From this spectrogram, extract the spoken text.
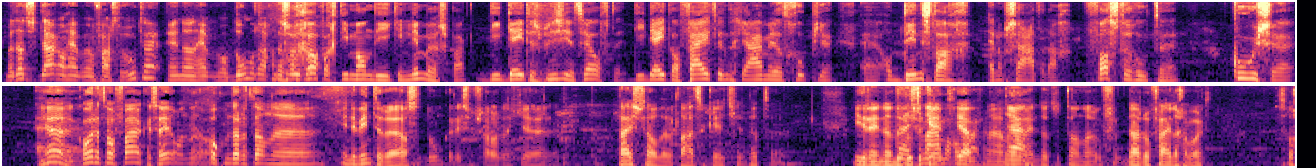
Maar dat is, daarom hebben we een vaste route. En dan hebben we op donderdag een Dat is wel grappig. Die man die ik in Limburg sprak, die deed dus precies hetzelfde. Die deed al 25 jaar met dat groepje eh, op dinsdag en op zaterdag. Vaste route, koersen. eh, Ja, ik hoor het wel vaker. Zeg. Om- Ook omdat het dan eh, in de winter, als het donker is of zo, dat je Thijs stelde het laatste keertje, dat eh, iedereen dan de route kent. Ja. En dat het dan ook v- daardoor veiliger wordt. Dat is wel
